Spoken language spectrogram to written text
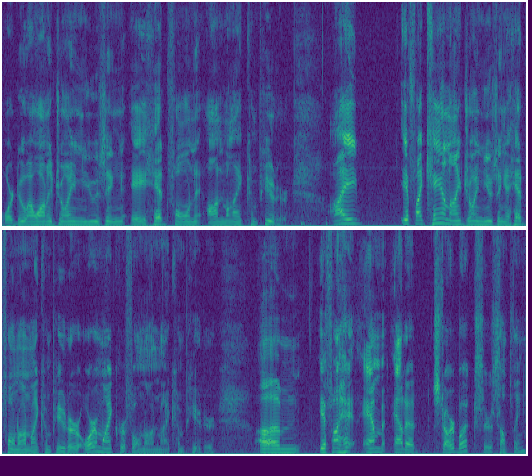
or do I want to join using a headphone on my computer? I if I can, I join using a headphone on my computer or a microphone on my computer. Um, if I am at a Starbucks or something,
